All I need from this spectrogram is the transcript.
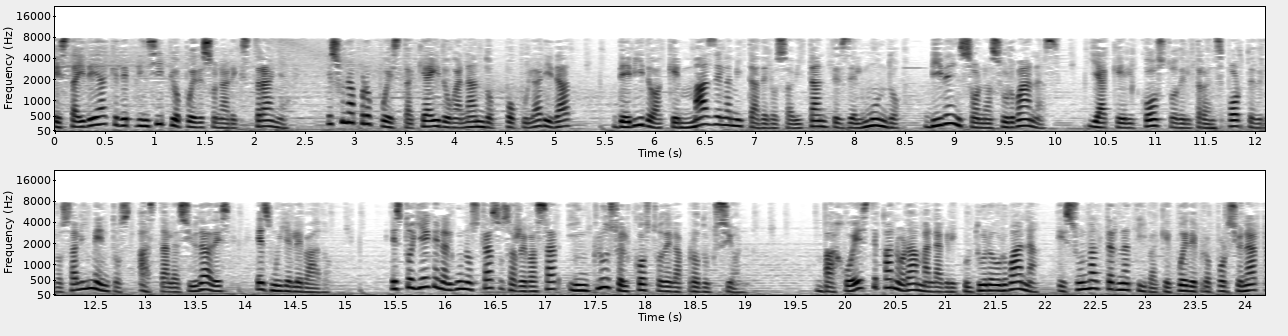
Esta idea, que de principio puede sonar extraña, es una propuesta que ha ido ganando popularidad debido a que más de la mitad de los habitantes del mundo vive en zonas urbanas, ya que el costo del transporte de los alimentos hasta las ciudades es muy elevado. Esto llega en algunos casos a rebasar incluso el costo de la producción. Bajo este panorama, la agricultura urbana es una alternativa que puede proporcionar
